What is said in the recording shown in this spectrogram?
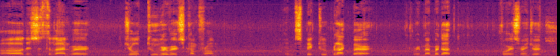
Ah, this is the land where Joe Two Rivers come from. Him speak to a Black Bear. Remember that, Forest Rangers?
